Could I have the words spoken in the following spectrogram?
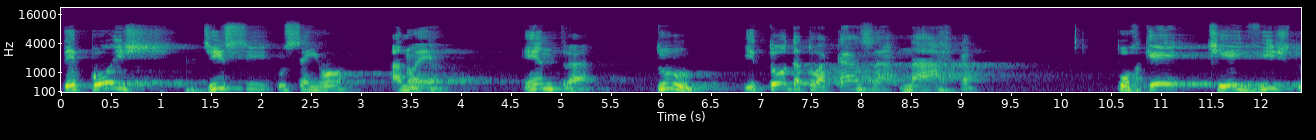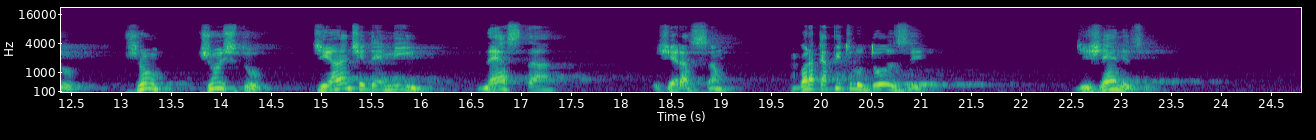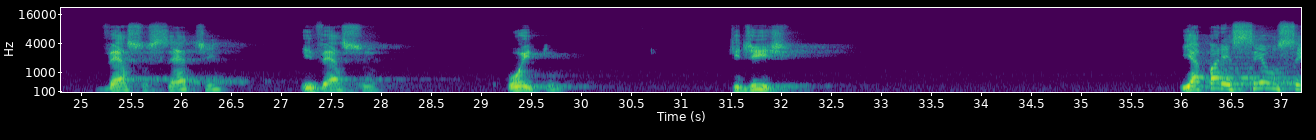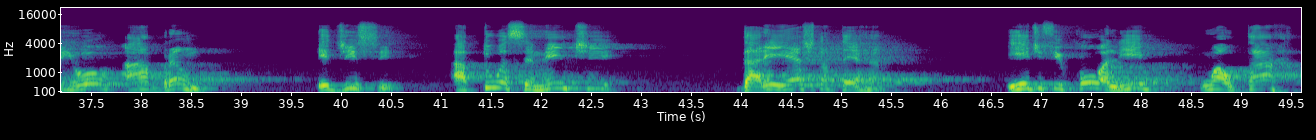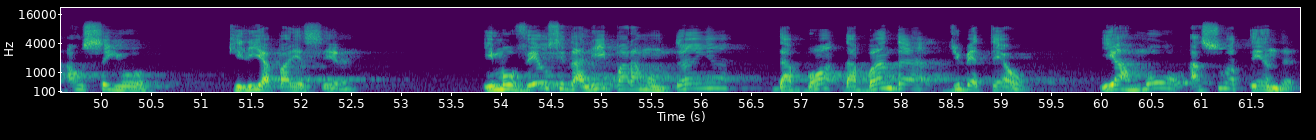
Depois disse o Senhor a Noé: Entra tu e toda a tua casa na arca, porque te hei visto justo diante de mim nesta geração. Agora, capítulo 12 de Gênesis, verso 7 e verso 8, que diz: E apareceu o Senhor a Abrão e disse: A tua semente darei esta terra. E edificou ali um altar ao Senhor que lhe aparecera. E moveu-se dali para a montanha da, da banda de Betel e armou a sua tenda,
